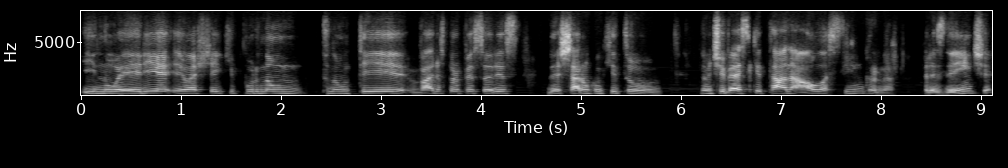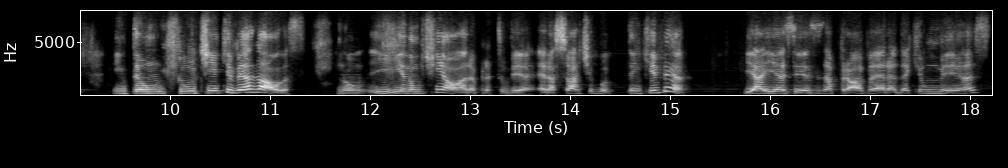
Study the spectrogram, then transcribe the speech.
e no ERI eu achei que por não tu não ter vários professores deixaram com que tu não tivesse que estar na aula síncrona presente, então tu tinha que ver as aulas. Não, e, e não tinha hora para tu ver, era só tipo, tem que ver e aí, às vezes, a prova era daqui a um mês,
